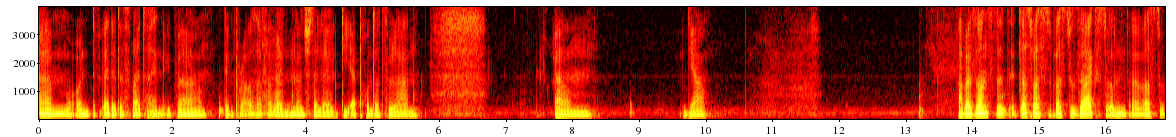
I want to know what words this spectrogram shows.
Ähm, und werde das weiterhin über den Browser verwenden, anstelle die App runterzuladen. Ähm, ja. Aber sonst, das, was, was du sagst und äh, was du,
